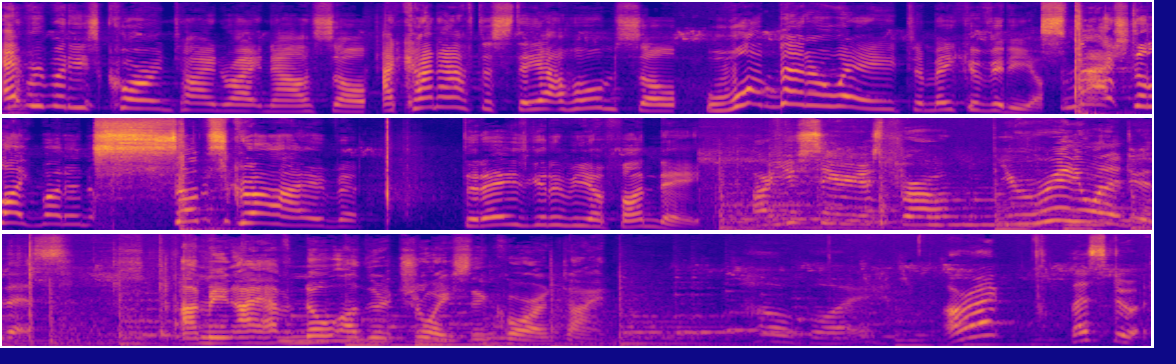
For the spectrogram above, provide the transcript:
Everybody's quarantined right now, so I kind of have to stay at home, so what better way to make a video? Smash the like button, subscribe. Today's gonna be a fun day. Are you serious, bro? You really want to do this? I mean, I have no other choice in quarantine. Oh boy. All right, let's do it.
